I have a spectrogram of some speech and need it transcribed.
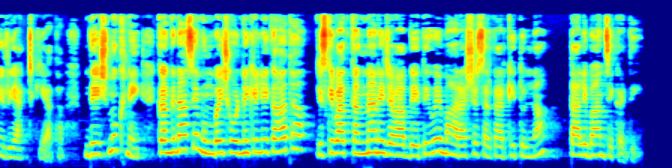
ने रिएक्ट किया था। देशमुख ने कंगना से मुंबई छोड़ने के लिए कहा था, जिसके बाद कंगना ने जवाब देते हुए महाराष्ट्र सरकार की तुलना तालिबान से कर दी।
